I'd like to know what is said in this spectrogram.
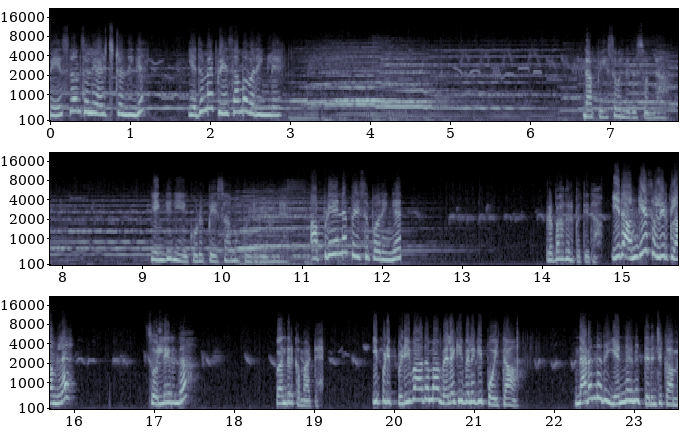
பேசலாம்னு பேசணும்னு சொல்லி அழைச்சிட்டு வந்தீங்க? எதுவுமே பேசாம வரீங்களே? நான் பேச வந்தது சொன்னா எங்க நீ என் கூட பேசாம போயிடுவியோன்னு? அப்படி என்ன பேச போறீங்க? பிரபாகர் பத்தி தான் இது அங்கேயே சொல்லிருக்கலாம்ல? சொல்லியிருந்தா வந்திருக்க மாட்டேன். இப்படி பிடிவாதமா விலகி விலகி போய்தான் நடந்தது என்னன்னு தெரிஞ்சுக்காம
